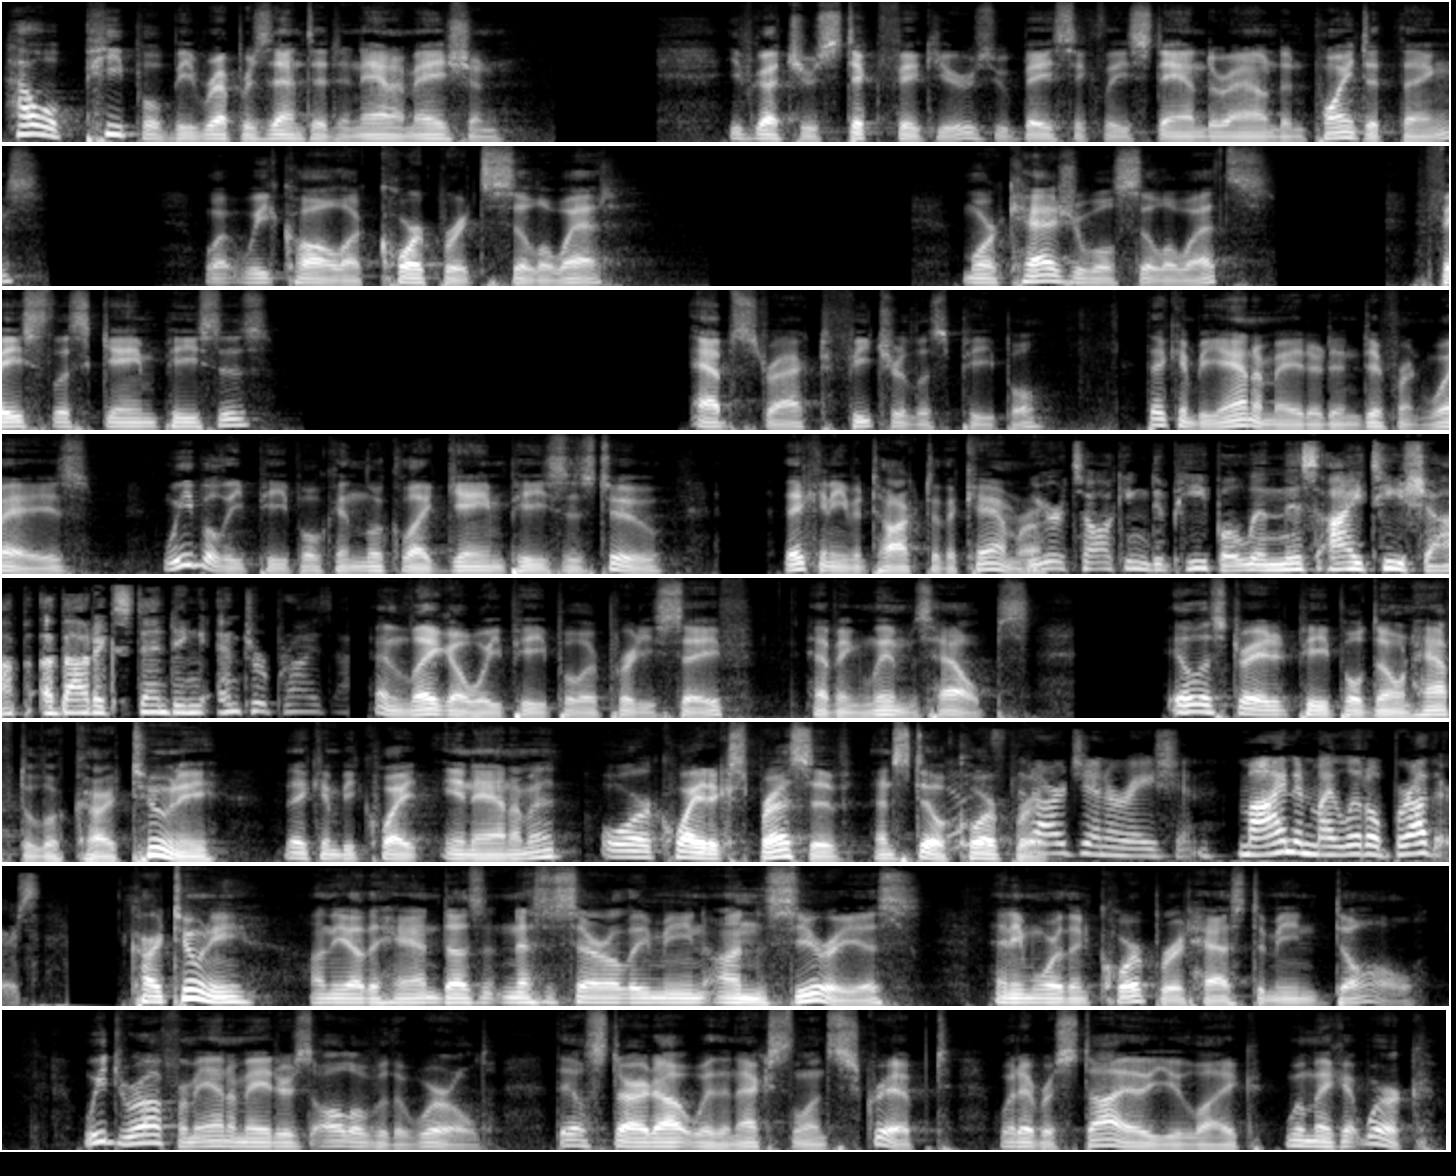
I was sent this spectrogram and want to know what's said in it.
How will people be represented in animation? You've got your stick figures who basically stand around and point at things, what we call a corporate silhouette. More casual silhouettes, faceless game pieces, abstract featureless people. They can be animated in different ways. We believe people can look like game pieces too, they can even talk to the camera. We're talking to people in this IT shop about extending enterprise. And Lego-y people are pretty safe. Having limbs helps. Illustrated people don't have to look cartoony. They can be quite inanimate or quite expressive and still corporate. Our generation, mine and my little brothers. Cartoony, on the other hand, doesn't necessarily mean unserious, any more than corporate has to mean dull. We draw from animators all over the world. They'll start out with an excellent script, whatever style you like, we'll make it work.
